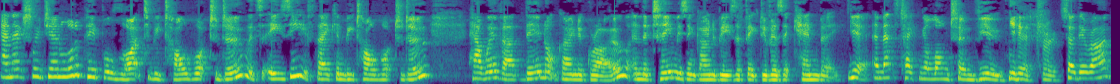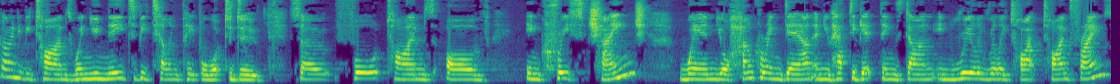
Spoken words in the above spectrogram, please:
And actually, Jen, a lot of people like to be told what to do. It's easy if they can be told what to do. However, they're not going to grow and the team isn't going to be as effective as it can be. Yeah, and that's taking a long term view. Yeah, true. So there are going to be times when you need to be telling people what to do. So, for times of increased change when you're hunkering down and you have to get things done in really really tight time frames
